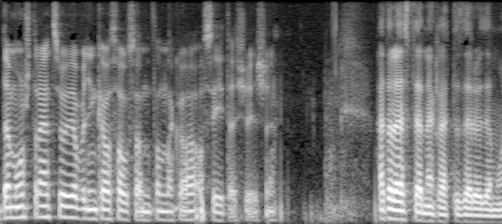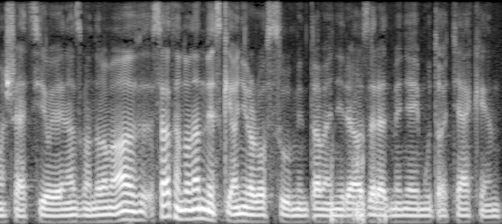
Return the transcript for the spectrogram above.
demonstrációja, vagy inkább a Southamptonnak a, a szétesése? Hát a Leicesternek lett az erődemonstrációja, én azt gondolom. A Southampton nem néz ki annyira rosszul, mint amennyire az eredményei mutatják, én,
